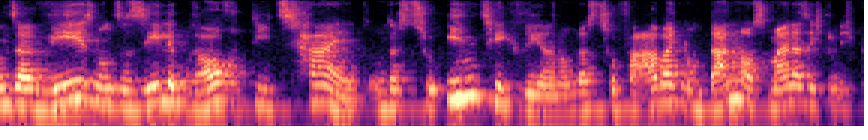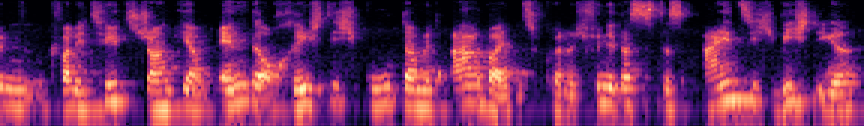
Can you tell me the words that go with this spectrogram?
unser Wesen, unsere Seele braucht die Zeit, um das zu integrieren, um das zu verarbeiten und dann aus meiner Sicht, und ich bin Qualitätsjunkie, am Ende auch richtig gut damit arbeiten zu können. Ich finde, das ist das einzig Wichtige,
